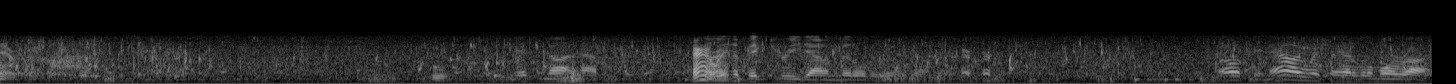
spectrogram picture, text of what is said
There we go. It's not happening. Apparently. There's a big tree down in the middle of the room down there. okay, now I wish I had a little more rock.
